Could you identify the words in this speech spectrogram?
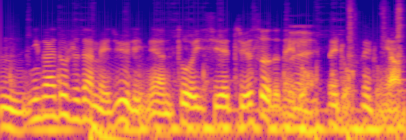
嗯，应该都是在美剧里面做一些角色的那种那种那种样子。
